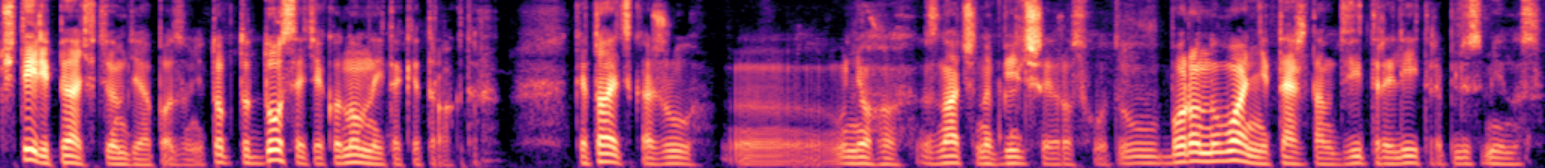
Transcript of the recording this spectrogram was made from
4-5 в цьому діапазоні. Тобто досить економний такий трактор. Китаєць, кажу, е, у нього значно більший розход. У боронуванні теж там 2-3 літри плюс-мінус.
